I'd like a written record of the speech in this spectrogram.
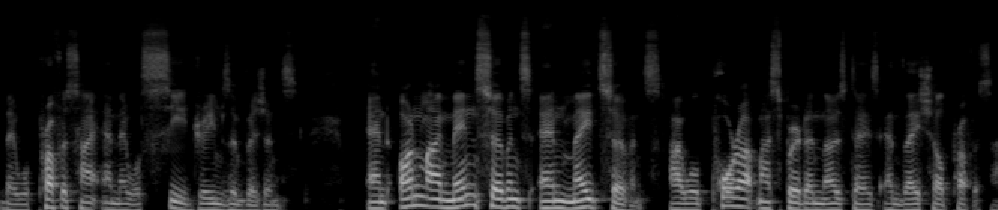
they will prophesy and they will see dreams and visions. And on my men servants and maid servants I will pour out my spirit in those days, and they shall prophesy.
